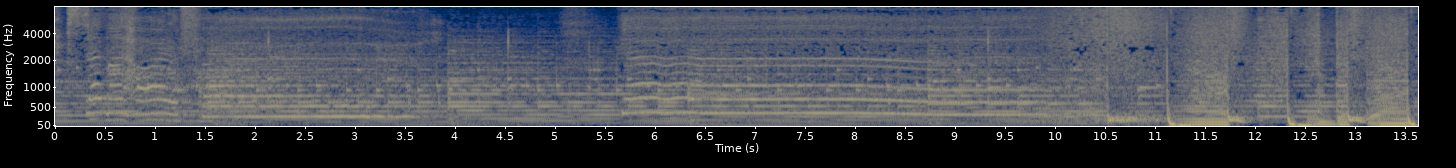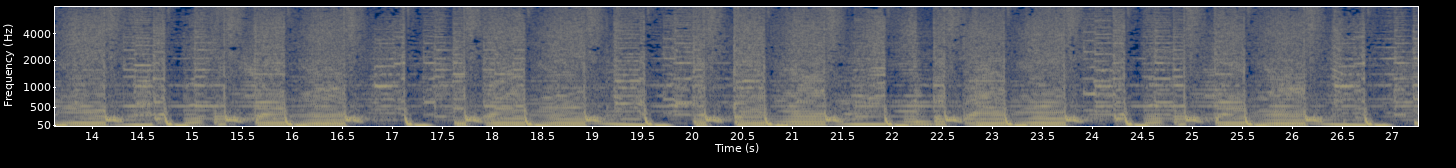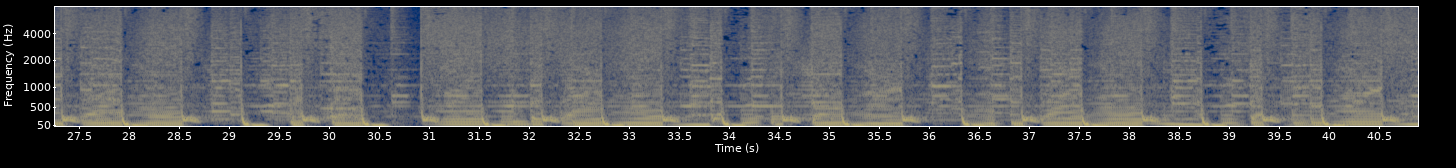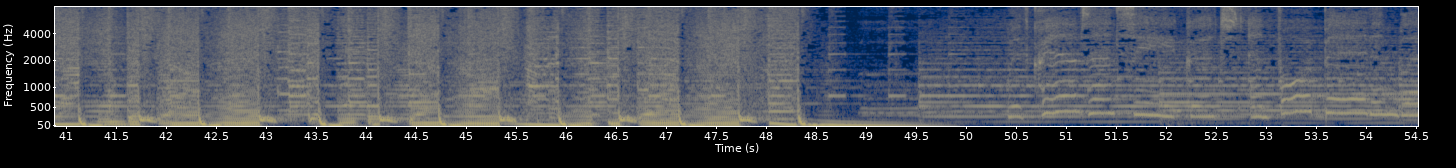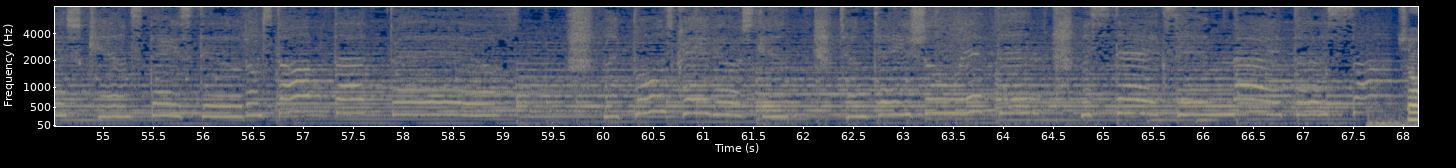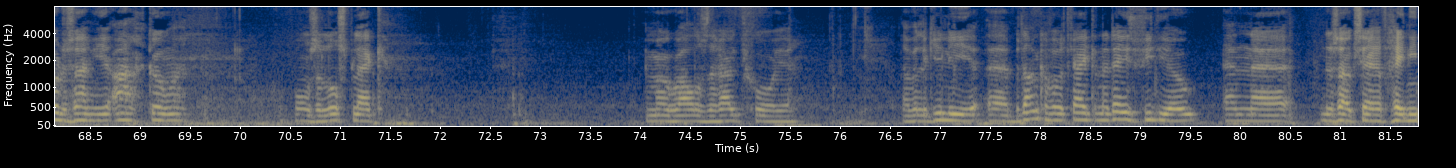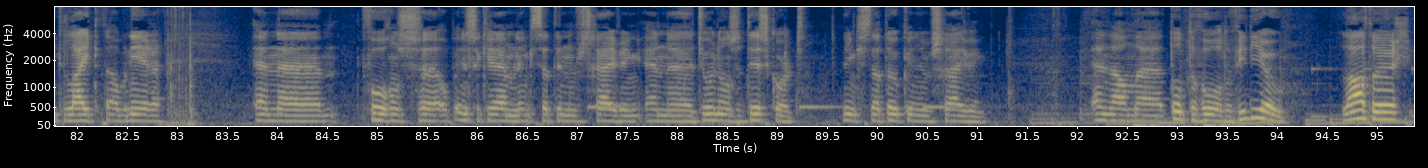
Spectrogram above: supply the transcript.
Set my heart afire. Zo, dan zijn we hier aangekomen op onze losplek. Nu mogen we alles eruit gooien. Dan wil ik jullie eh, bedanken voor het kijken naar deze video. En eh, dan zou ik zeggen, vergeet niet te liken, te abonneren. En eh, volg ons op Instagram, link staat in de beschrijving. En join onze Discord, link staat ook in de beschrijving. En dan tot de volgende video. Later!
